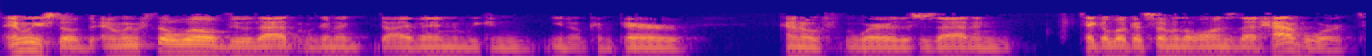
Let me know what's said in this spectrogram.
and we still and we still will do that. We're going to dive in. We can you know compare kind of where this is at and take a look at some of the ones that have worked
